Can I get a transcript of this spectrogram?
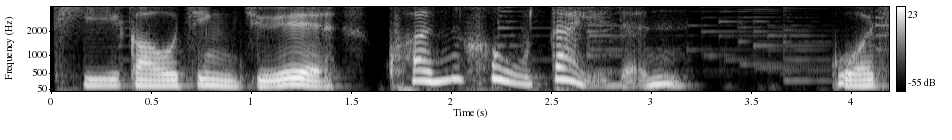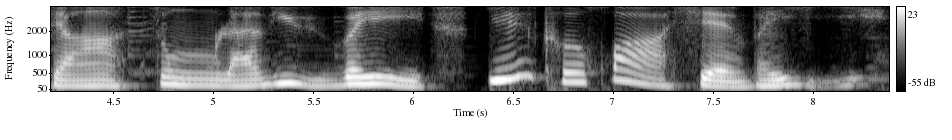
提高警觉，宽厚待人，国家纵然愈危，也可化险为夷。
